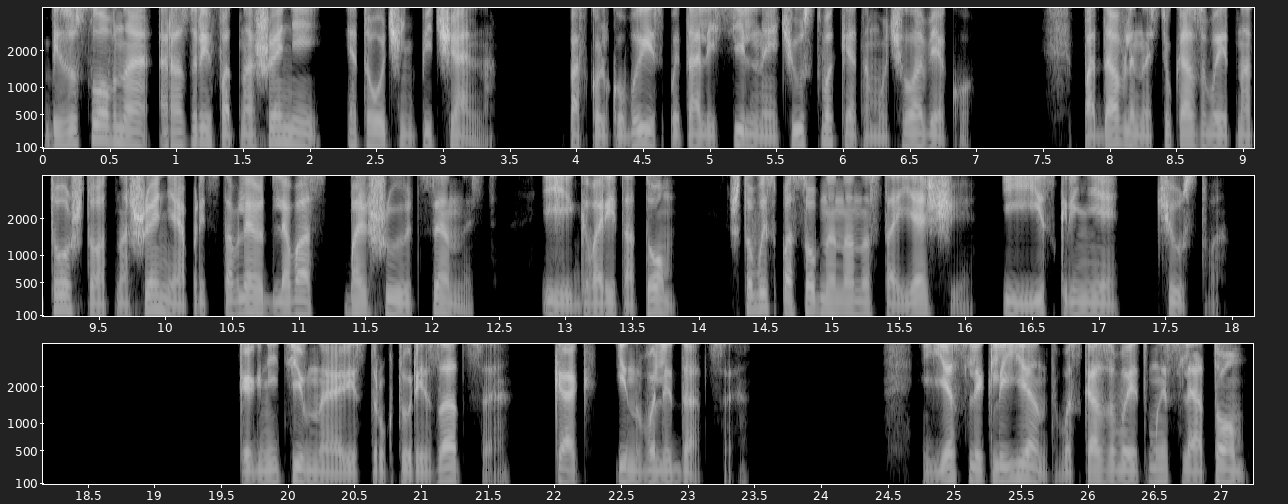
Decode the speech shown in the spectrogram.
Безусловно, разрыв отношений – это очень печально, поскольку вы испытали сильные чувства к этому человеку. Подавленность указывает на то, что отношения представляют для вас большую ценность и говорит о том, что вы способны на настоящие и искренние чувства. Когнитивная реструктуризация как инвалидация. Если клиент высказывает мысли о том,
